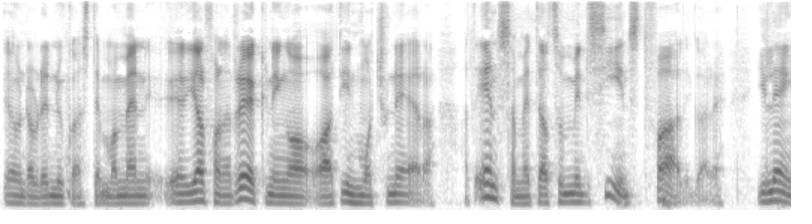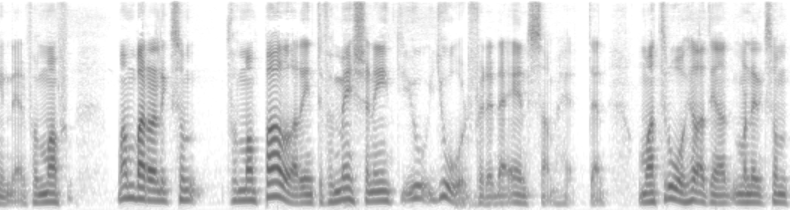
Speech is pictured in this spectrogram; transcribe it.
jag undrar om det nu kan stämma, men i alla fall en rökning och, och att inte motionera. Att ensamhet är alltså medicinskt farligare i längden, för man, man bara liksom för man pallar inte, för människan är inte jo- gjord för den där ensamheten. Och man tror hela tiden att man är liksom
